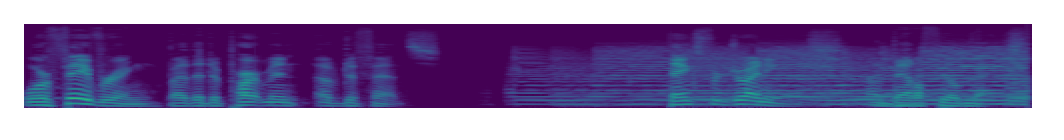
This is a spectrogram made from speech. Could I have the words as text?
or favoring by the Department of Defense. Thanks for joining us on Battlefield Next.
